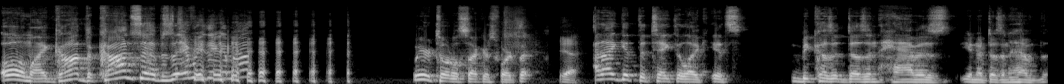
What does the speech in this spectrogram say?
Oh my god! The concepts, everything about. we were total suckers for it, but yeah, and I get the take that like it's because it doesn't have as you know doesn't have the,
